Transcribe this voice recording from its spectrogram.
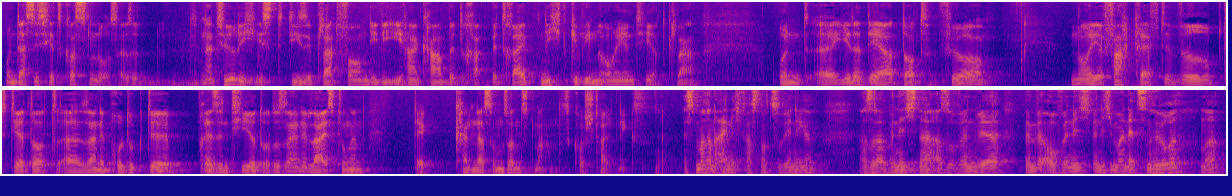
Und das ist jetzt kostenlos. Also natürlich ist diese Plattform, die die IHK betreibt, nicht gewinnorientiert, klar. Und äh, jeder, der dort für neue Fachkräfte wirbt, der dort äh, seine Produkte präsentiert oder seine Leistungen, der kann das umsonst machen. Das kostet halt nichts. Ja, es machen eigentlich fast noch zu wenige. Also da bin ich, ne, also wenn wir, wenn wir auch, wenn ich, wenn ich immer Netzen höre, ne,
